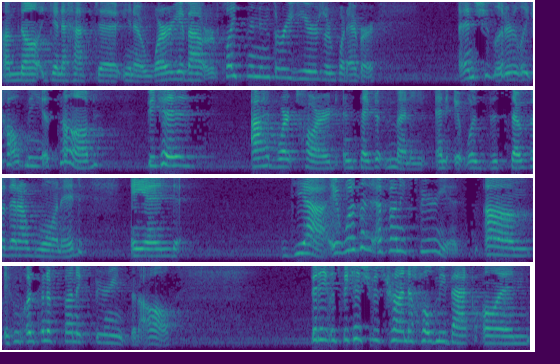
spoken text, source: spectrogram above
I'm not going to have to, you know, worry about replacing in three years or whatever. And she literally called me a snob because I had worked hard and saved up the money, and it was the sofa that I wanted. And yeah, it wasn't a fun experience. Um, it wasn't a fun experience at all. But it was because she was trying to hold me back on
